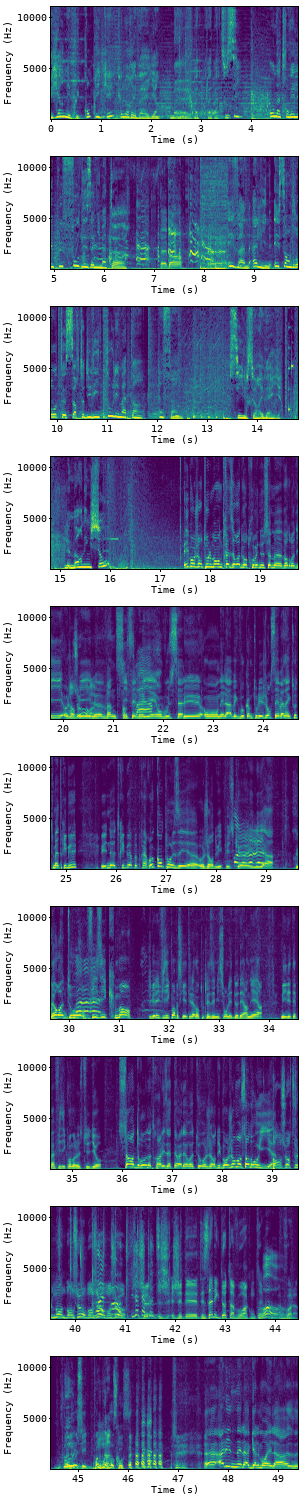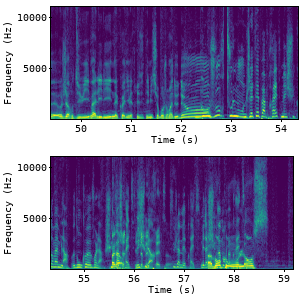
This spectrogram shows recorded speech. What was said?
Rien n'est plus compliqué que le réveil. Mais pas, de- pas, pas de soucis. On a trouvé les plus fous des animateurs. Eh ben, Evan, Aline et Sandro te sortent du lit tous les matins. Enfin, s'ils se réveillent. Le Morning Show, et bonjour tout le monde, très heureux de vous retrouver. Nous sommes euh, vendredi, aujourd'hui le 26 février. On vous salue, on est là avec vous comme tous les jours. C'est Evan avec toute ma tribu. Une tribu à peu près recomposée euh, aujourd'hui, puisqu'il y a le retour physiquement. Je bien dit physiquement parce qu'il était là dans toutes les émissions, les deux dernières, mais il n'était pas physiquement dans le studio. Sandro, notre réalisateur, est de retour aujourd'hui. Bonjour mon Sandrouille Bonjour tout le monde, bonjour, bonjour, bonjour. je t'applaudis. j'ai- J'ai des, des anecdotes à vous raconter. Oh. Voilà. Nous aussi, on en a beaucoup. Euh, Aline est là également est là euh, aujourd'hui, ma Liline, co-animatrice de cette émission. Bonjour ma doudou. Bonjour tout le monde, j'étais pas prête mais je suis quand même là. Donc euh, voilà, je suis Alors, pas prête, mais je suis jamais là. prête. Je suis jamais prête, mais là je suis Avant vraiment pas qu'on prête. lance,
